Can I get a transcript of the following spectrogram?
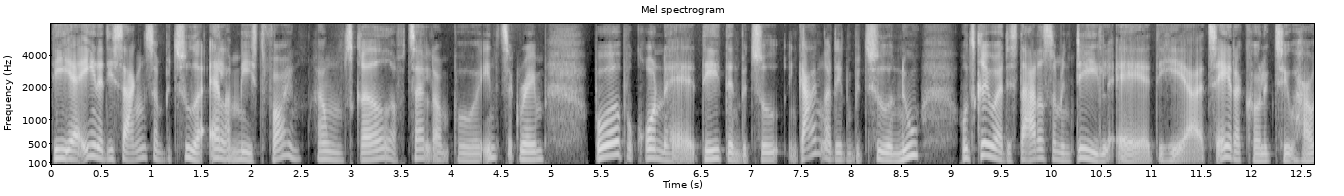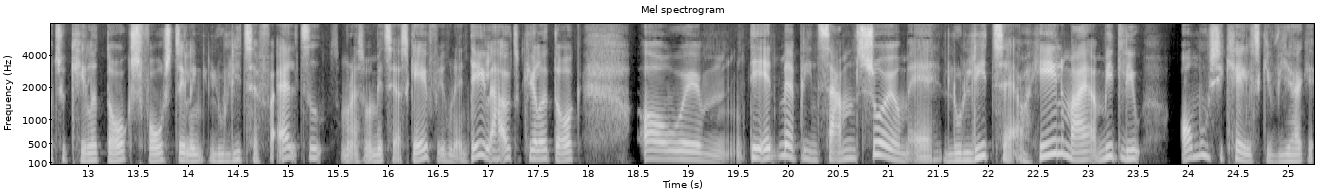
Det er en af de sange, som betyder allermest for hende, har hun skrevet og fortalt om på Instagram. Både på grund af det, den betød engang, og det, den betyder nu. Hun skriver, at det startede som en del af det her teaterkollektiv How to Kill a Dogs forestilling Lolita for altid, som hun altså var med til at skabe, fordi hun er en del af How to Kill a Dog. Og øhm, det endte med at blive en sammensurium af Lolita og hele mig og mit liv og musikalske virke.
